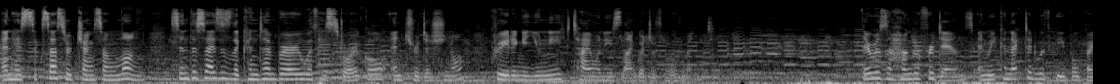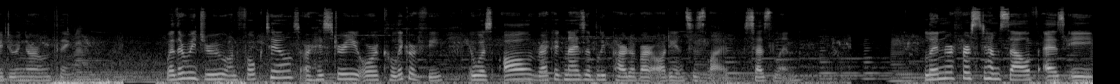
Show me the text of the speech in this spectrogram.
and his successor, Cheng Tsung-lung, synthesizes the contemporary with historical and traditional, creating a unique Taiwanese language of movement. There was a hunger for dance, and we connected with people by doing our own thing. Whether we drew on folk tales or history or calligraphy, it was all recognizably part of our audience's life, says Lin. Lin refers to himself as a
